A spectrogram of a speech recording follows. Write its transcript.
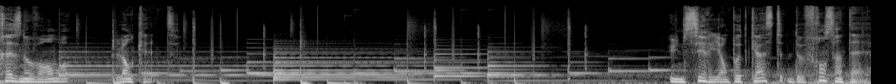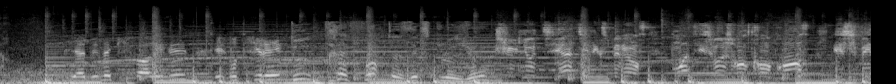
13 novembre, l'enquête. Une série en podcast de France Inter. Il y a des mecs qui sont arrivés, ils ont tiré. Deux très fortes explosions. Je suis venu au djihad, c'est une expérience. Moi, si je veux, je rentre en France et je fais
